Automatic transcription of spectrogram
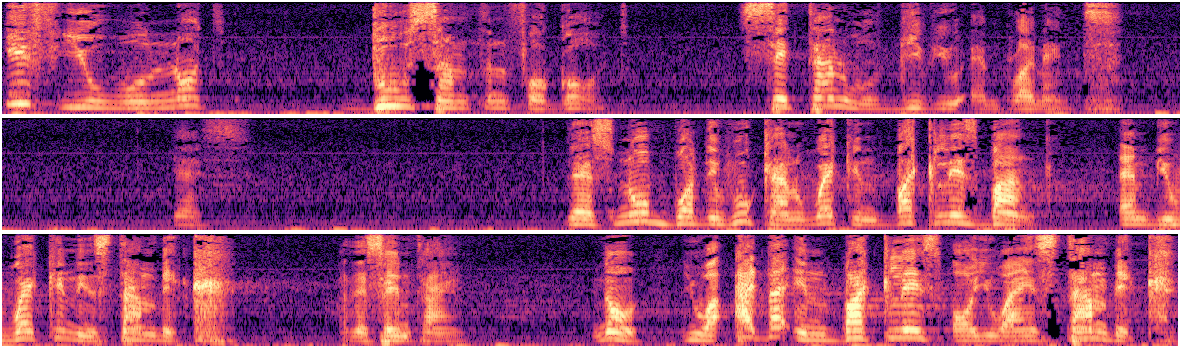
if you will not do something for God, Satan will give you employment. Yes. There's nobody who can work in Barclays Bank and be working in Stanbic at the same time. No, you are either in Barclays or you are in Stanbic.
